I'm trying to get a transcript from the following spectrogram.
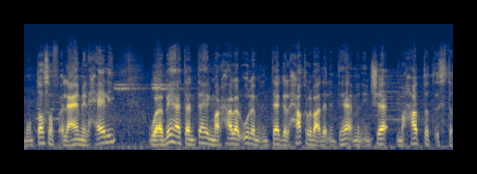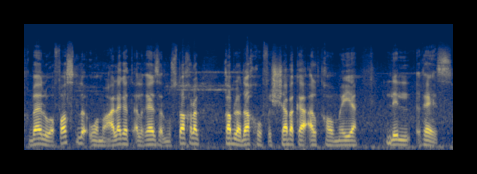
منتصف العام الحالي وبها تنتهي المرحلة الأولى من إنتاج الحقل بعد الانتهاء من إنشاء محطة استقبال وفصل ومعالجة الغاز المستخرج قبل ضخه في الشبكة القومية للغاز.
